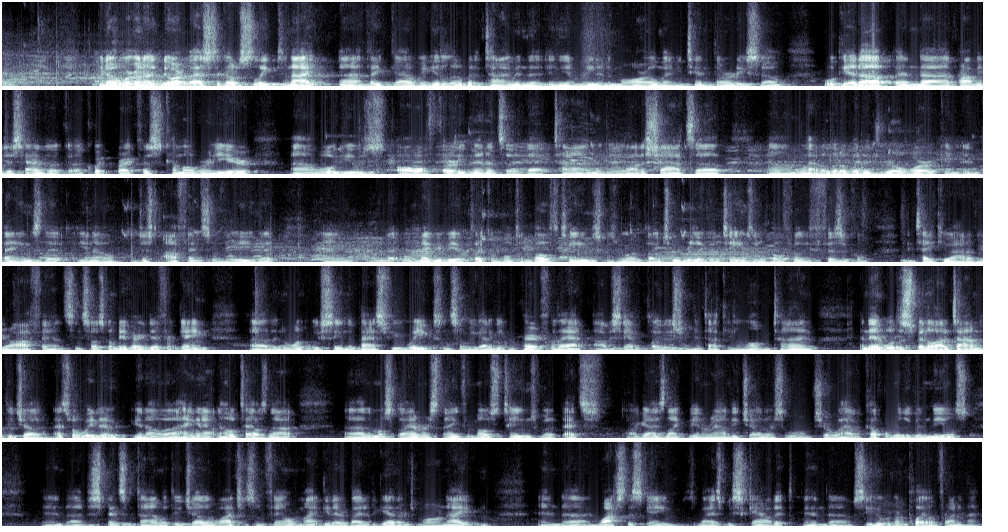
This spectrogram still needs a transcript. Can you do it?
You know, we're going to do our best to go to sleep tonight. Uh, I think uh, we get a little bit of time in the in the arena tomorrow, maybe ten thirty. So we'll get up and uh, probably just have a, a, quick breakfast. Come over here. Uh, we'll use all thirty minutes of that time. We'll get a lot of shots up. Uh, we'll have a little bit of drill work and, and things that you know, just offensively that um, that will maybe be applicable to both teams because we're going to play two really good teams that are both really physical and take you out of your offense. And so it's going to be a very different game uh, than the one we've seen the past few weeks. And so we got to get prepared for that. Obviously, I haven't played Eastern Kentucky in a long time. And then we'll just spend a lot of time with each other. That's what we do. You know, uh, hanging out in hotels not uh, the most glamorous thing for most teams, but that's our guys like being around each other. So we'll, I'm sure we'll have a couple really good meals and uh, just spend some time with each other, watching some film. We might get everybody together tomorrow night and and uh, watch this game as we scout it and uh, see who we're going to play on Friday night.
